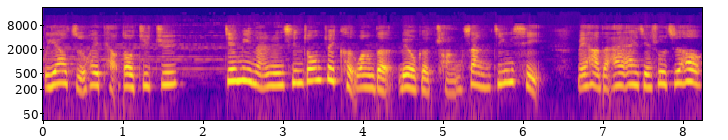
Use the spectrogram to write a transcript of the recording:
不要只会挑逗居居揭秘男人心中最渴望的六个床上惊喜。美好的爱爱结束之后，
